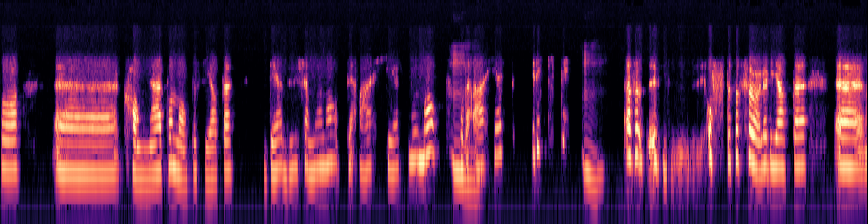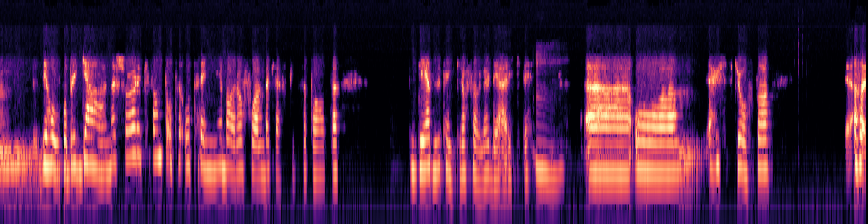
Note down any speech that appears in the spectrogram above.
så eh, kan jeg på en måte si at det, det du kjenner nå, det er helt normalt. Mm. Og det er helt riktig. Mm. Altså, eh, ofte så føler de at eh, de holder på å bli gærne sjøl, og, og trenger bare å få en bekreftelse på at det, du tenker og føler, det er riktig. Mm. Eh, og jeg husker jo også altså,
